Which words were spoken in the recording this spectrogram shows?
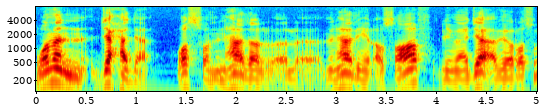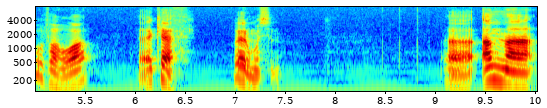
ومن جحد وصفا من هذا من هذه الأوصاف لما جاء به الرسول فهو كافر غير مسلم. أما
